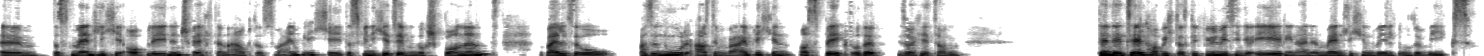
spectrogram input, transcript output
ähm, das männliche Ablehnen schwächt dann auch das weibliche? Das finde ich jetzt eben noch spannend, weil so, also nur aus dem weiblichen Aspekt oder wie soll ich jetzt sagen, tendenziell habe ich das Gefühl, wir sind ja eher in einer männlichen Welt unterwegs.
